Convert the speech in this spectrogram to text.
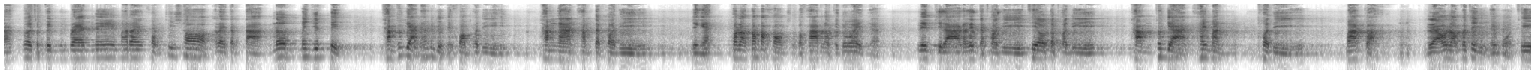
นะไม่ว่าจะเป็นแบรนด์เนมอะไรของที่ชอบอะไรต่างๆ เริ่มไม่ยึดติดทำทุกอย่างให้มันอยู่ในความพอดีทำงานทำแต่พอดี อย่างเงี้ย เพราะเราต้องประคองสุขภาพเราไปด้วยเนี่ย เล่นกีฬาก็เล่นแต่พอดี เที่ยวแต่พอดีทำทุกอย่างให้มัน อดีมากกว่า แล้วเราก็จะอยู่ในโหมดที่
